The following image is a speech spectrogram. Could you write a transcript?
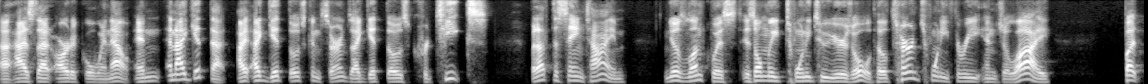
uh, as that article went out. And and I get that. I, I get those concerns. I get those critiques. But at the same time, Nils Lundkvist is only 22 years old. He'll turn 23 in July, but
